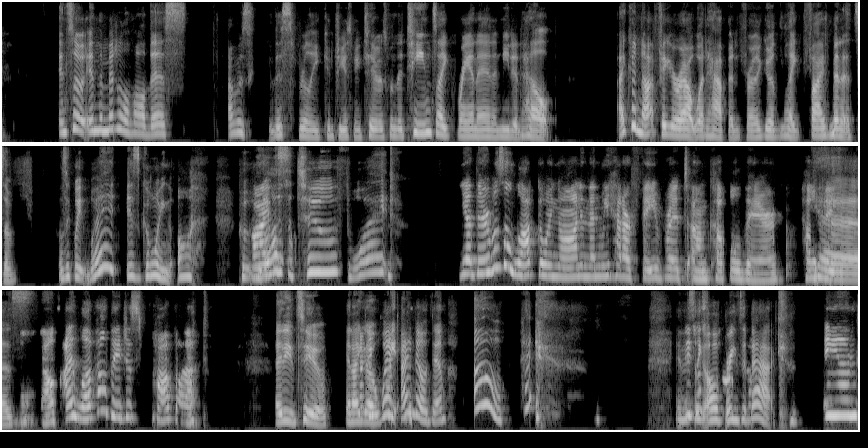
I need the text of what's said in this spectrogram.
And so, in the middle of all this, I was this really confused me too. Is when the teens like ran in and needed help. I could not figure out what happened for a good like five minutes. Of I was like, wait, what is going on? Who I lost a tooth? What? Yeah, there was a lot going on, and then we had our favorite um couple there Yes. I love how they just pop up. I do too. And I go, wait, I know them. Oh, hey. and it's like all brings it back. And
